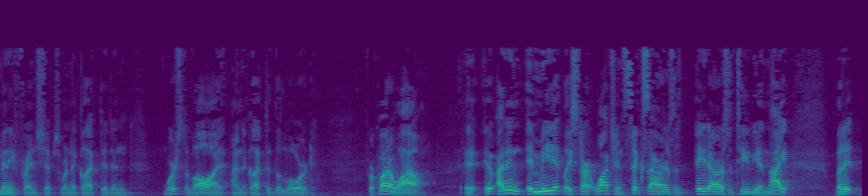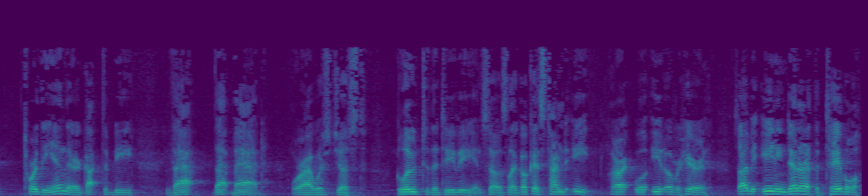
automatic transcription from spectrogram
many friendships were neglected. And worst of all, I, I neglected the Lord for quite a while. It, it, I didn't immediately start watching six hours, eight hours of TV a night, but it, toward the end there, got to be that, that bad where I was just glued to the TV. And so it's like, okay, it's time to eat. All right, we'll eat over here. So I'd be eating dinner at the table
